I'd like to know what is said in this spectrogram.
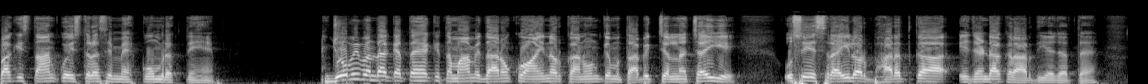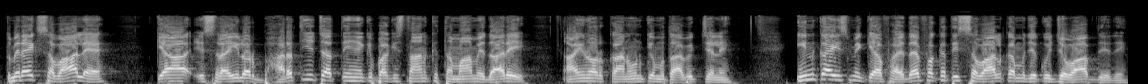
पाकिस्तान को इस तरह से महकूम रखते हैं। जो भी बंदा कहता है कि तमाम इदारों को आइन और कानून के मुताबिक चलना चाहिए, उसे इसराइल और भारत का एजेंडा करार दिया जाता है। तो मेरा एक सवाल है, क्या इसराइल और भारत ये चाहते हैं कि पाकिस्तान के तमाम इदारे आइन और कानून के मुताबिक चलें? इनका इसमें क्या फ़ायदा है? फ़कत इस सवाल का मुझे कोई जवाब दे दें।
